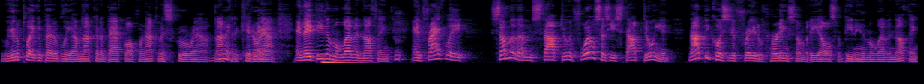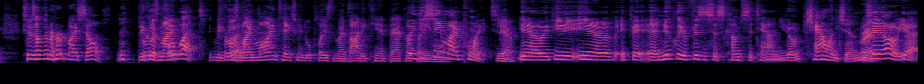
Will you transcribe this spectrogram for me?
We're going to play competitively, I'm not going to back off. We're not going to screw around. I'm not Right, going to kid right. around. And they beat them 11 nothing. Mm. And frankly, some of them stopped doing. Foyle says he stopped doing it not because he's afraid of hurting somebody else or beating them eleven nothing. He says I'm going to hurt myself because for, my for what? For because what? my mind takes me to a place that my body can't back up. But you see my point. Yeah. You know, if you you know if, if a, a nuclear physicist comes to town, you don't challenge him. You Right. say, "Oh yeah,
